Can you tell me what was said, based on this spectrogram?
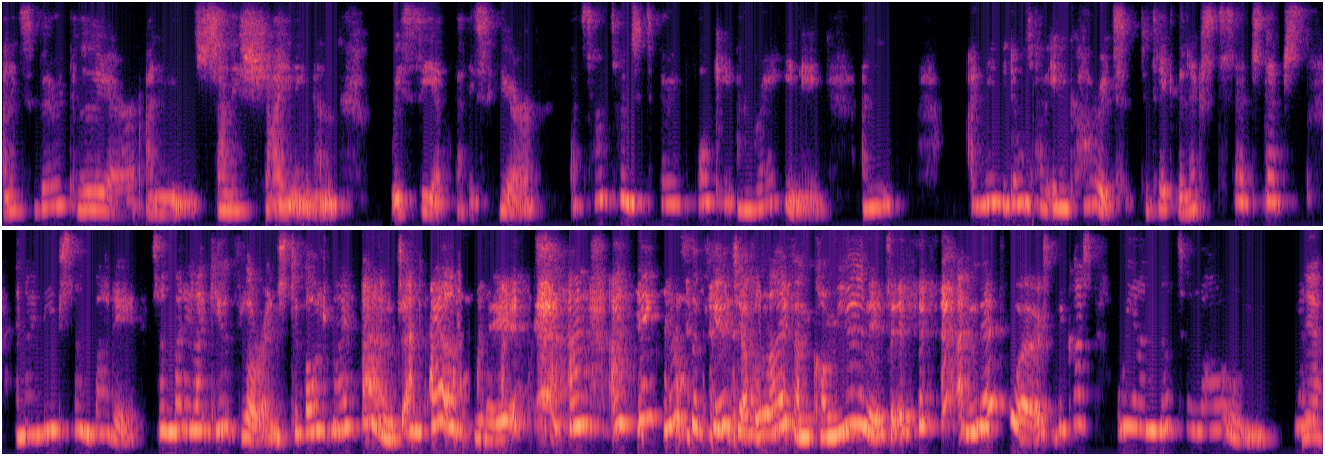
and it's very clear and sun is shining and we see it that is here but sometimes it's very foggy and rainy and I maybe don't have even courage to take the next step, steps. And I need somebody, somebody like you, Florence, to hold my hand and help me. And I think that's the beauty of life and community and networks because we are not alone. Yeah.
